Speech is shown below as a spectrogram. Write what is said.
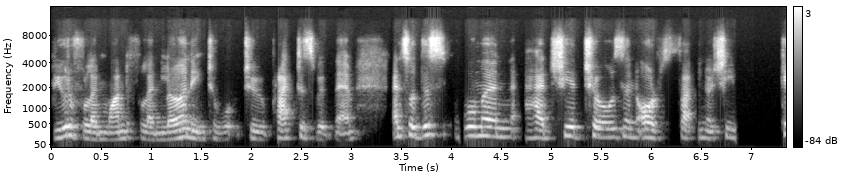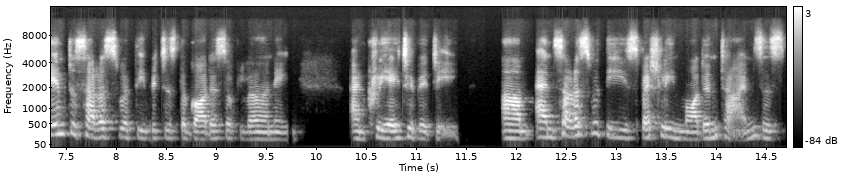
beautiful and wonderful and learning to to practice with them. And so this woman had she had chosen or you know she came to Saraswati, which is the goddess of learning and creativity. Um, and Saraswati, especially in modern times, is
